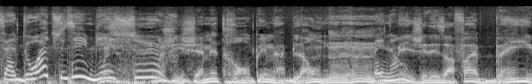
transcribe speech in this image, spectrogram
ça doit, tu dis, bien moi, sûr. j'ai jamais trompé ma blonde. Ben non. Mais j'ai des affaires bien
